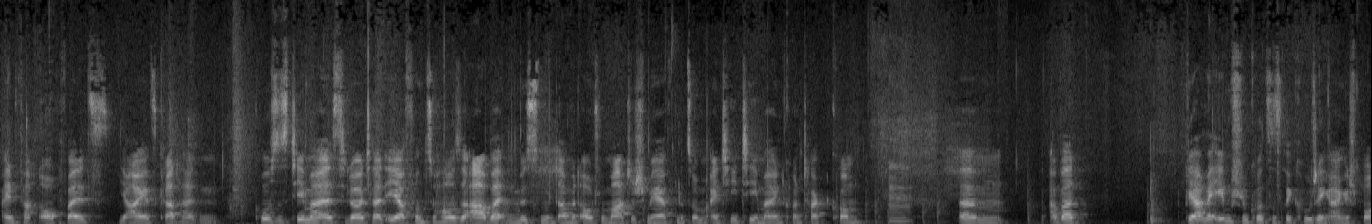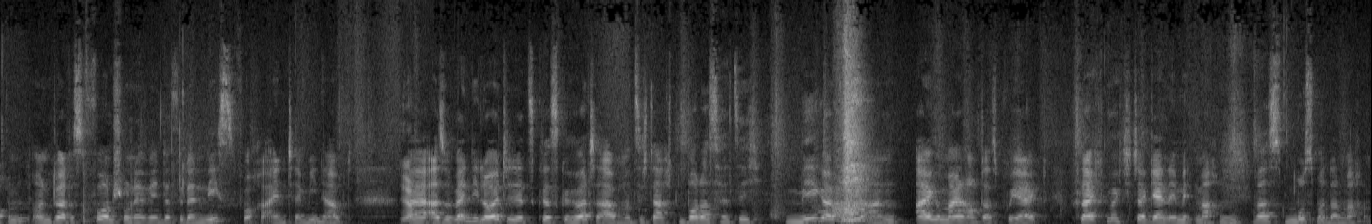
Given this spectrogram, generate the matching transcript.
Einfach auch, weil es ja jetzt gerade halt ein großes Thema ist, die Leute halt eher von zu Hause arbeiten müssen und damit automatisch mehr mit so einem IT-Thema in Kontakt kommen. Mhm. Ähm, aber wir haben ja eben schon kurz das Recruiting angesprochen und du hattest vorhin schon erwähnt, dass ihr dann nächste Woche einen Termin habt. Ja. Äh, also wenn die Leute jetzt das gehört haben und sich dachten, boah, das hört sich mega cool an, allgemein auch das Projekt, vielleicht möchte ich da gerne mitmachen, was muss man dann machen?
